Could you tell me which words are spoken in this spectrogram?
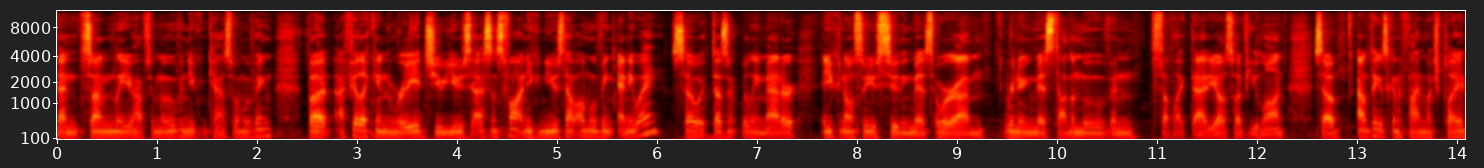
then suddenly you have to move and you can cast while moving. But I feel like in raids you use Essence Font and you can use that while moving anyway, so it doesn't really matter. And you can also use Soothing Mist or um, Renewing Mist on the move and stuff like that. You also have Yu'lon, so I don't think it's going to find much play.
